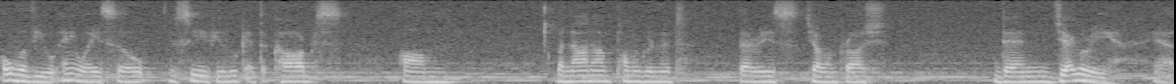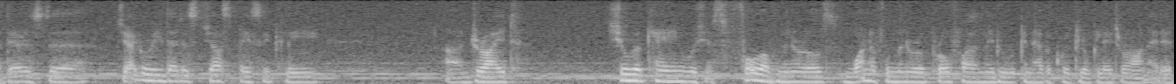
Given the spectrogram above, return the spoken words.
overview. Anyway so you see if you look at the carbs um, banana pomegranate berries, Chyawanprash, then jaggery. Yeah, there's the jaggery that is just basically uh, dried sugar cane, which is full of minerals, wonderful mineral profile. Maybe we can have a quick look later on at it.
